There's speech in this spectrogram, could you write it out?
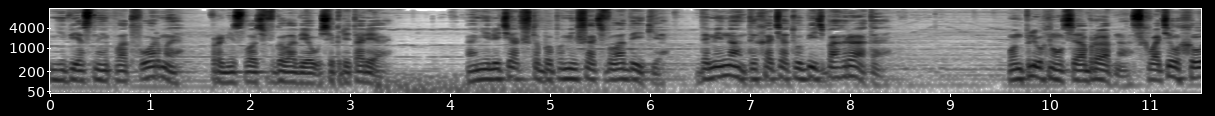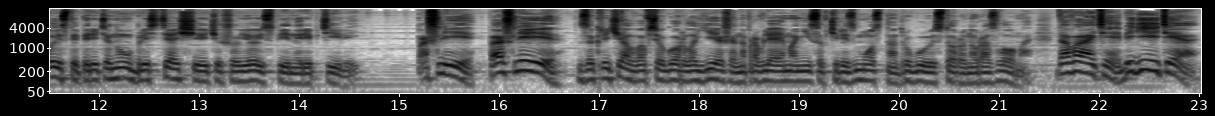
«Небесные платформы?» – пронеслось в голове у секретаря. «Они летят, чтобы помешать владыке. Доминанты хотят убить Баграта». Он плюхнулся обратно, схватил хлыст и перетянул блестящие чешуей спины рептилий. «Пошли! Пошли!» – закричал во все горло Ежа, направляя Манисов через мост на другую сторону разлома. «Давайте! Бегите!»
